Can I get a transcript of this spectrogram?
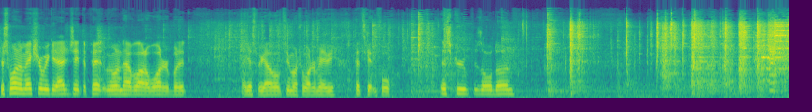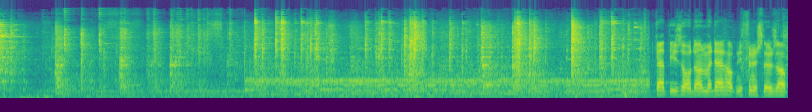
Just wanted to make sure we could agitate the pit. We wanted to have a lot of water, but it, I guess we got a little too much water maybe. Pit's getting full. This group is all done. Got these all done. My dad helped me finish those up.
